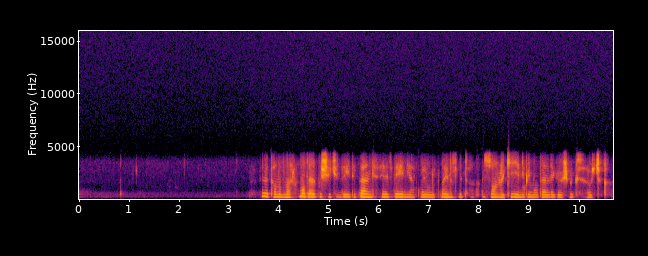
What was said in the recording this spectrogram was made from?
Evet hanımlar model bu şekildeydi. Beğendiyseniz beğeni yapmayı unutmayınız lütfen. Bir sonraki yeni bir modelle görüşmek üzere. Hoşçakalın.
